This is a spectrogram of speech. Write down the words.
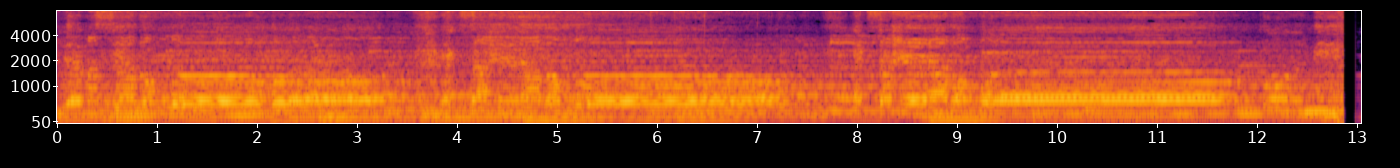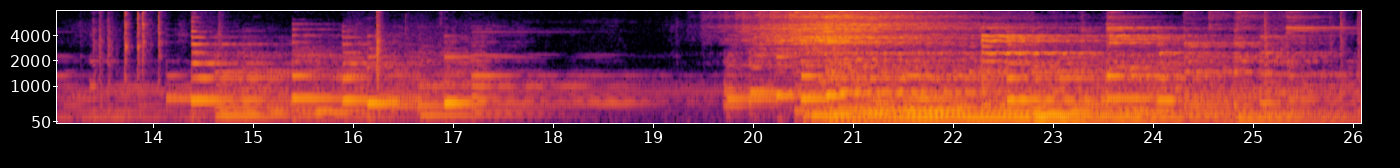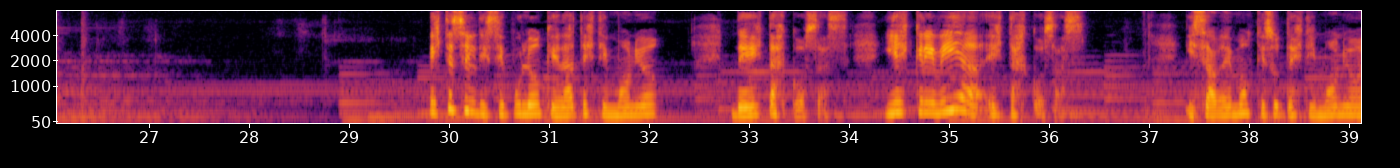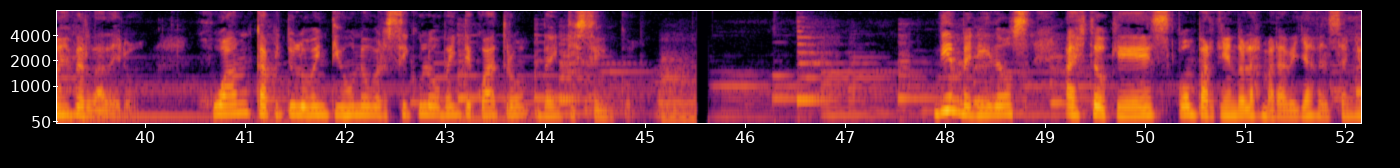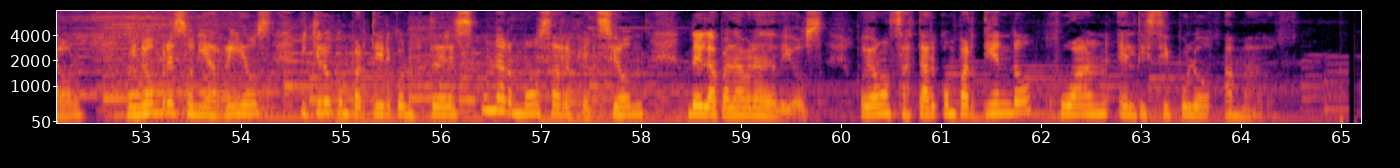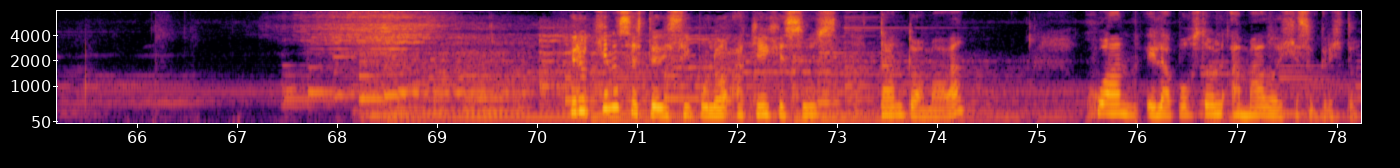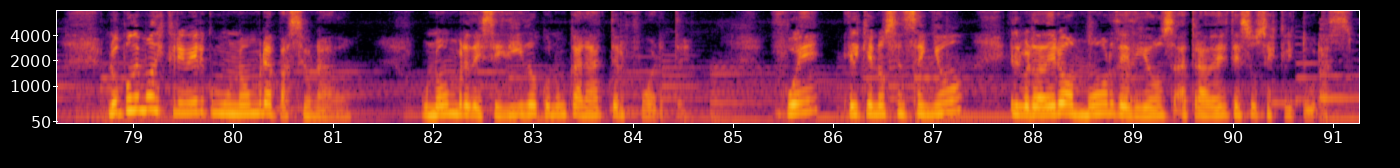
Demasiado amor. Exagerado amor, exagerado amor por mí. Este es el discípulo que da testimonio de estas cosas y escribía estas cosas. Y sabemos que su testimonio es verdadero. Juan capítulo 21 versículo 24-25. Bienvenidos a esto que es Compartiendo las Maravillas del Señor. Mi nombre es Sonia Ríos y quiero compartir con ustedes una hermosa reflexión de la palabra de Dios. Hoy vamos a estar compartiendo Juan el discípulo amado. Pero ¿quién es este discípulo a quien Jesús tanto amaba? Juan, el apóstol amado de Jesucristo. Lo podemos describir como un hombre apasionado, un hombre decidido con un carácter fuerte. Fue el que nos enseñó el verdadero amor de Dios a través de sus escrituras.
